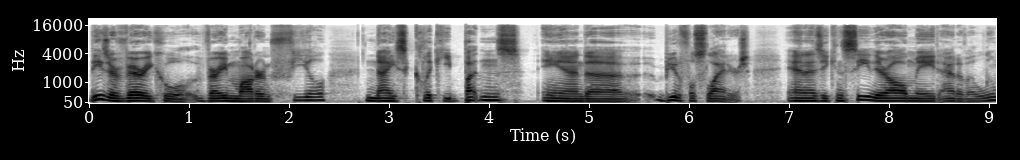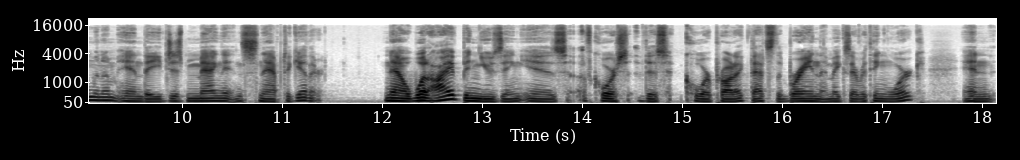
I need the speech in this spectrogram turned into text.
These are very cool, very modern feel, nice clicky buttons, and uh, beautiful sliders. And as you can see, they're all made out of aluminum and they just magnet and snap together. Now, what I've been using is, of course, this core product. That's the brain that makes everything work, and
